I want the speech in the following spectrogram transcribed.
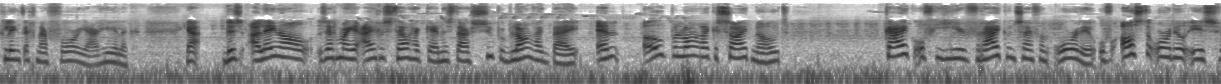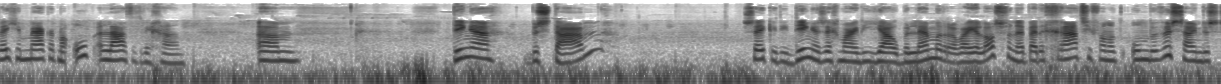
Klinkt echt naar voorjaar, heerlijk. Ja, dus alleen al zeg maar je eigen stijl herkennen is daar super belangrijk bij. En ook belangrijke side note. kijken of je hier vrij kunt zijn van oordeel. Of als er oordeel is, weet je, merk het maar op en laat het weer gaan. Ehm, dingen bestaan. Zeker die dingen, zeg maar, die jou belemmeren, waar je last van hebt, bij de gratie van het onbewustzijn. Dus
